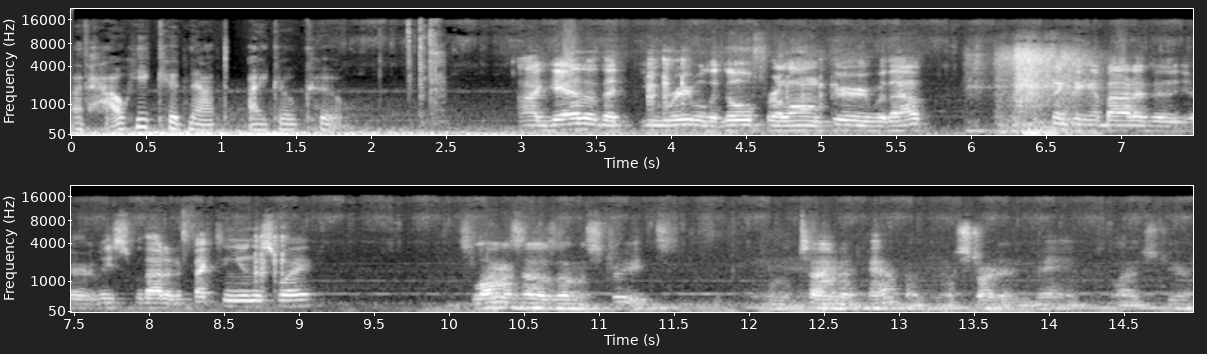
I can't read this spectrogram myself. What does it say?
of how he kidnapped Aiko Koo. I gather that you were able to go for a long period without thinking about it, uh, or at least without it affecting you in this way? As long as I was on the streets. From the time it happened, I started in May last year.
